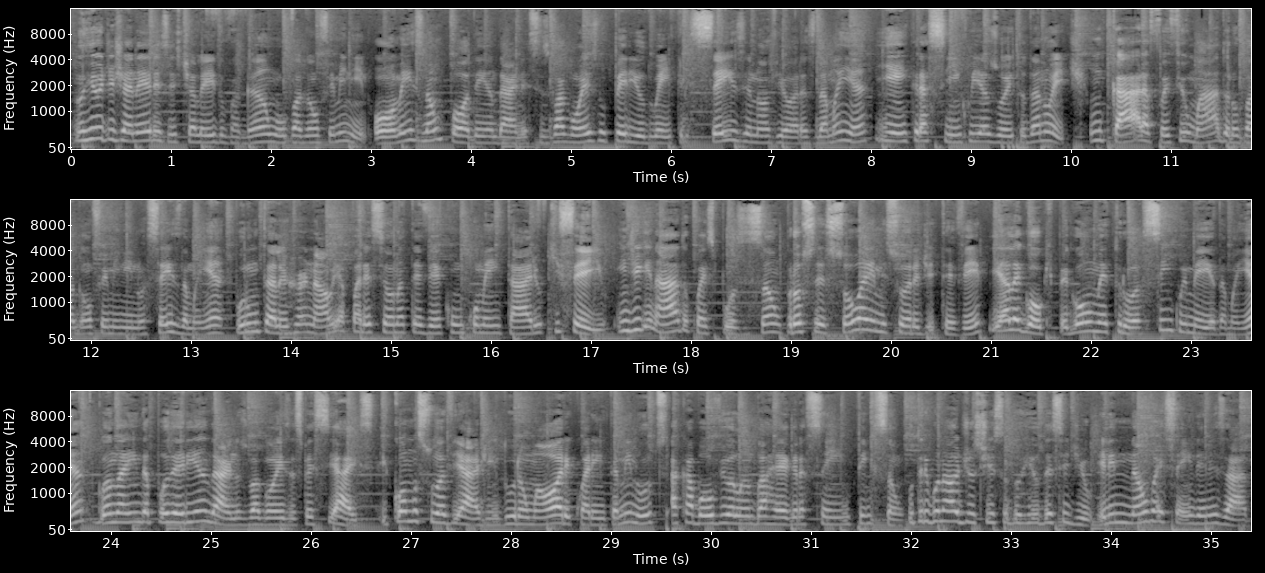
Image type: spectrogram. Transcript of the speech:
No Rio de Janeiro existe a lei do vagão ou vagão feminino. Homens não podem andar nesses vagões no período entre 6 e 9 horas da manhã e entre as 5 e as 8 da noite. Um cara foi filmado no vagão feminino às 6 da manhã por um telejornal e apareceu na TV com um comentário que feio. Indignado com a exposição, processou a emissora de TV e alegou que pegou o metrô às 5 e meia da manhã, quando ainda poderia andar nos vagões especiais, e como sua viagem dura uma hora e 40 minutos, acabou acabou violando a regra sem intenção. O Tribunal de Justiça do Rio decidiu, ele não vai ser indenizado.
